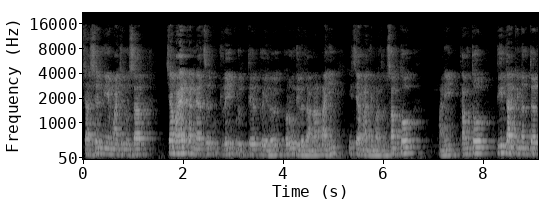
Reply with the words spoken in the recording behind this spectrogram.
शासन नियमाच्यानुसार च्या बाहेर करण्याचं कुठलंही कृत्य केलं करून दिलं जाणार नाही हीच या माध्यमातून सांगतो आणि थांबतो. तीन तारखेनंतर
